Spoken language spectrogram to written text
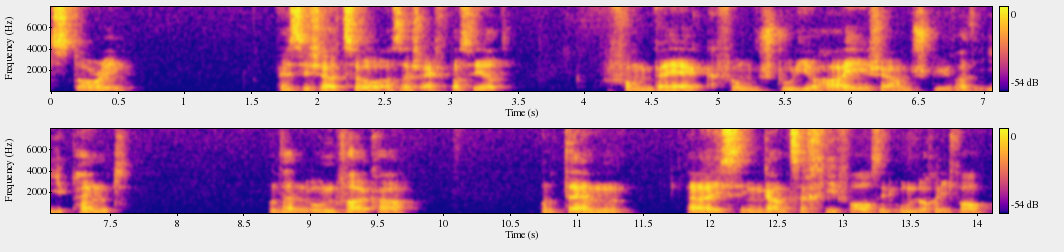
die Story. Es ist halt so, also es ist echt passiert, vom Weg vom Studio High ist er am Steuerrad eingepennt und hat einen Unfall gehabt. Und dann äh, ist sein ganzer Kiefer, sein Unterkiefer,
